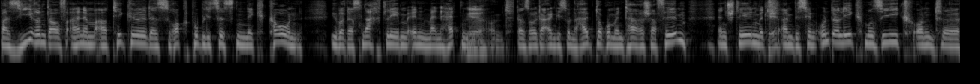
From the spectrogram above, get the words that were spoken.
basierend auf einem Artikel des Rockpublizisten Nick Cohn über das Nachtleben in Manhattan. Yeah. Und da sollte eigentlich so ein halbdokumentarischer Film entstehen mit okay. ein bisschen Unterlegmusik und äh,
